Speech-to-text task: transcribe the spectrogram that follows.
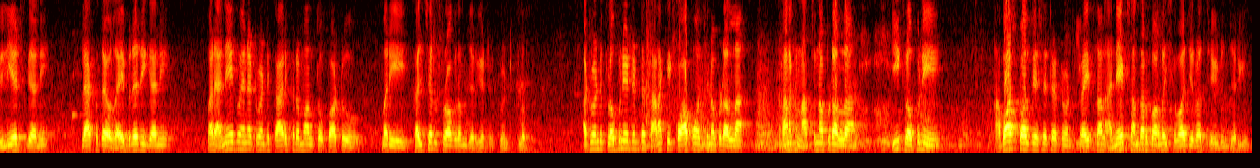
బిలియర్డ్స్ కానీ లేకపోతే లైబ్రరీ కానీ మరి అనేకమైనటువంటి కార్యక్రమాలతో పాటు మరి కల్చరల్ ప్రోగ్రామ్ జరిగేటటువంటి క్లబ్. అటువంటి క్లబ్ని ఏంటంటే తనకి కోపం వచ్చినప్పుడల్లా తనకు నచ్చినప్పుడల్లా ఈ క్లబ్ని అబాస్పాలు చేసేటటువంటి ప్రయత్నాలు అనేక సందర్భాల్లో శివాజీరాజు చేయడం జరిగింది.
